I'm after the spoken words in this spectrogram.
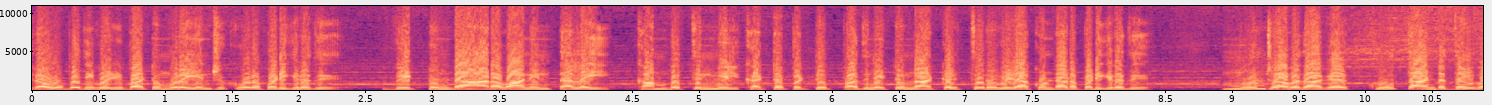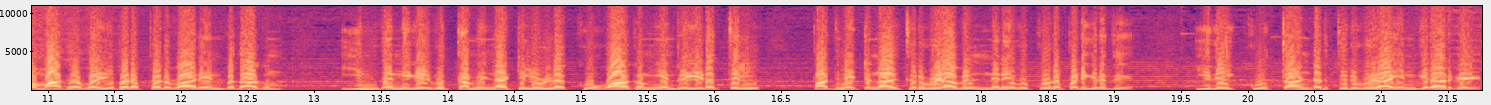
திரௌபதி வழிபாட்டு முறை என்று கூறப்படுகிறது. வெட்டுண்ட அரவானின் தலை கம்பத்தின் மேல் கட்டப்பட்டு பதினெட்டு நாட்கள் திருவிழா கொண்டாடப்படுகிறது. மூன்றாவதாக கூத்தாண்ட தெய்வமாக வழிபடப்படுவார் என்பதாகும் இந்த நிகழ்வு தமிழ்நாட்டில் உள்ள கூவாகம் என்ற இடத்தில் பதினெட்டு நாள் திருவிழாவில் நினைவு கூறப்படுகிறது. இதை கூத்தாண்டர் திருவிழா என்கிறார்கள்.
